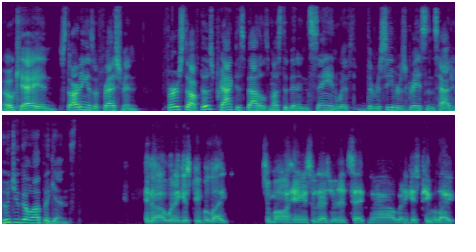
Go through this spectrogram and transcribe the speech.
Okay, and starting as a freshman, First off, those practice battles must have been insane with the receivers Grayson's had. Who'd you go up against? You know, I went against people like Jamal Haynes, who's at Georgia Tech now. I went against people like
